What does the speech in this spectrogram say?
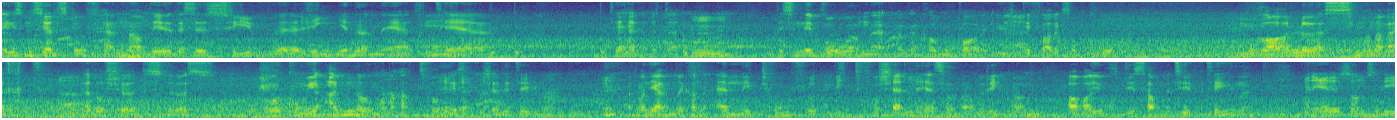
Jeg er spesielt stor fan av de, disse syv eh, ringene ned til, til helvete. Disse nivåene man kan komme på ut ifra liksom hvor moralløs man har vært, eller skjødesløs, og hvor mye anger man har hatt for disse forskjellige tingene. At man gjerne kan ende i to vidt forskjellige sånne ringer av å ha gjort de samme type tingene. Men er det sånn som de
